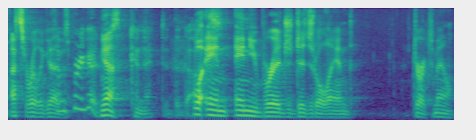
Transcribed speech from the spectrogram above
That's really good. That was pretty good. Yeah. Just connected the dots. Well, and and you bridge digital and direct mail.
